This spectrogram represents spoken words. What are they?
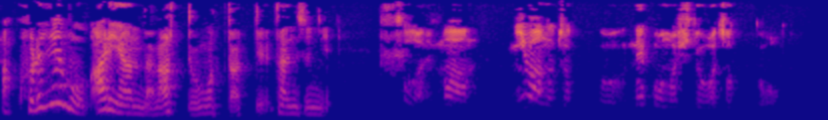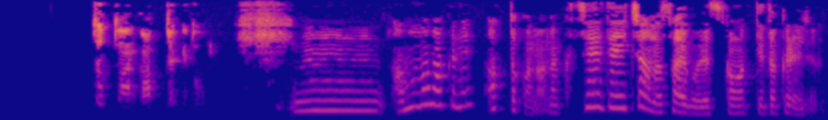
あ、これでもありなんだなって思ったっていう、単純に。そうだね。まあ、2話のちょっと猫の人はちょっと、ちょっとなんかあったけど、うーん、あんまなくね？あったかな？なんか、せいぜい1話の最後で捕まってたくらいじゃん。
